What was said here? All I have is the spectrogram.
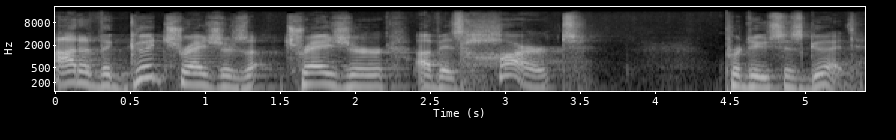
out of the good treasures, treasure of his heart, produces good.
